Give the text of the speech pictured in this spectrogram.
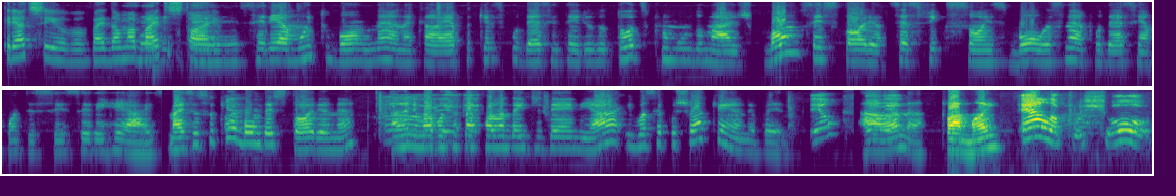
Criativo, vai dar uma seria, baita história. É, seria muito bom, né, naquela época, que eles pudessem ter ido todos para o mundo mágico. Bom se a história, se as ficções boas, né, pudessem acontecer, serem reais. Mas isso que é bom da história, né? Ah, Anima, você está falando aí de DNA e você puxou a quem, Annabelle? Eu? A Ana, tua mãe? Ela puxou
